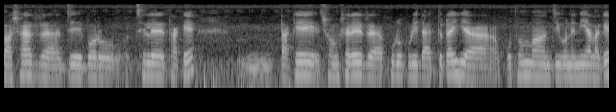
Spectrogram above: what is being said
বাসার যে বড় ছেলে থাকে তাকে সংসারের পুরোপুরি দায়িত্বটাই প্রথম জীবনে নেওয়া লাগে।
